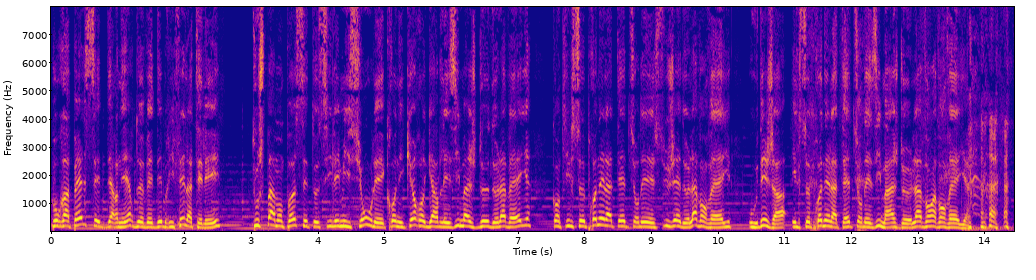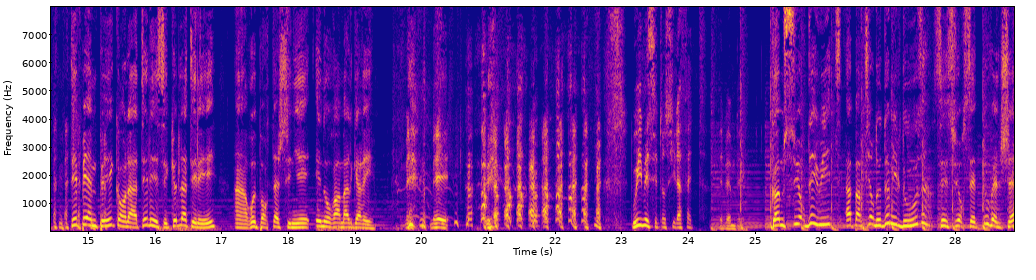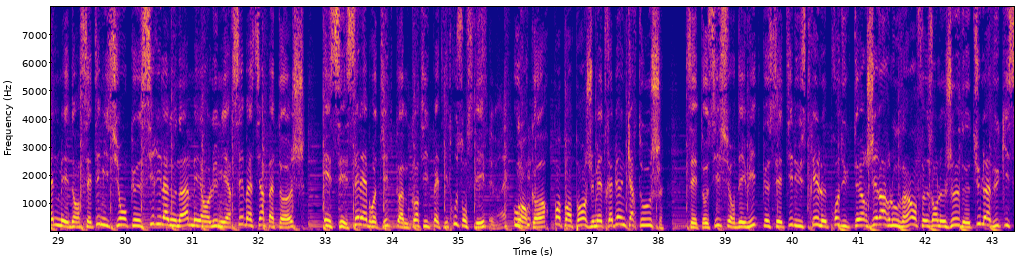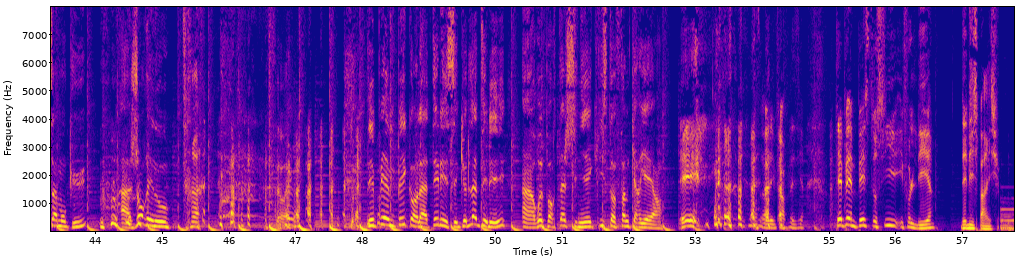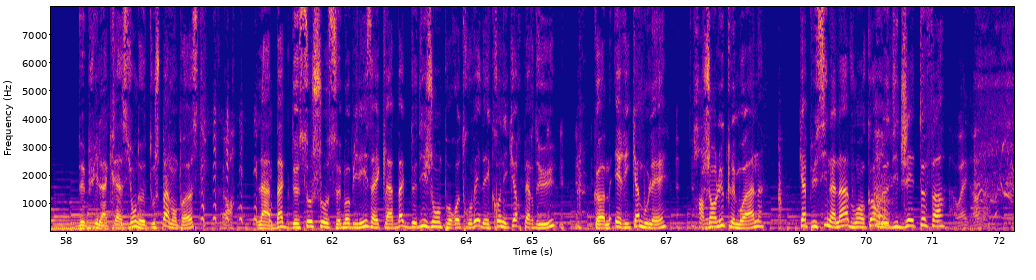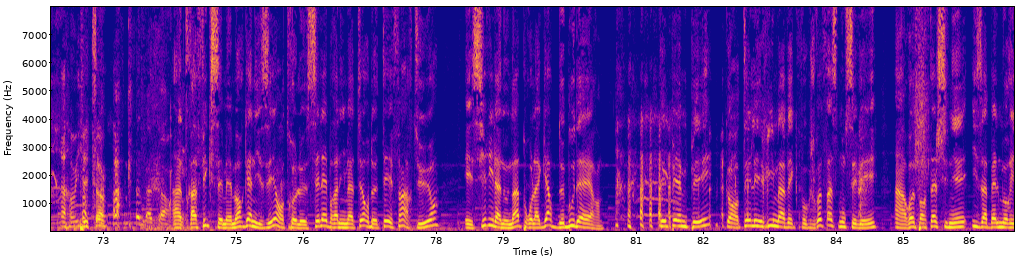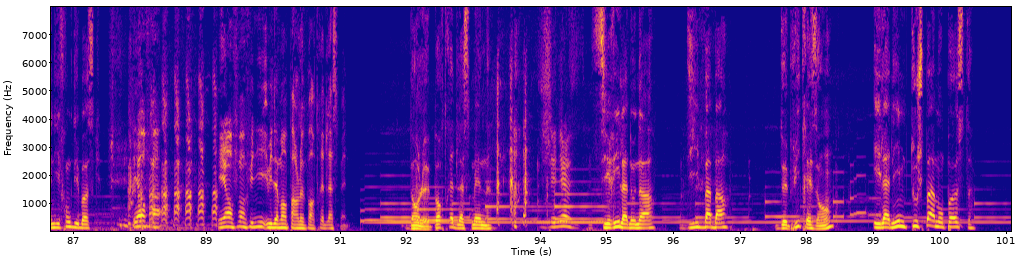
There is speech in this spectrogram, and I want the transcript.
Pour rappel, cette dernière devait débriefer la télé. Touche pas à mon poste, c'est aussi l'émission où les chroniqueurs regardent les images d'eux de la veille quand ils se prenaient la tête sur des sujets de l'avant-veille ou déjà ils se prenaient la tête sur des images de l'avant-avant-veille. TPMP quand la télé c'est que de la télé, un reportage signé Enora Malgaré. Mais, mais... oui, mais c'est aussi la fête BMP. Comme sur D8, à partir de 2012, c'est sur cette nouvelle chaîne, mais dans cette émission que Cyril Hanouna met en lumière Sébastien Patoche et ses célèbres titres comme Quand il pète, il trouve son slip, C'est vrai. ou encore Pan Pan Pan, je lui mettrais bien une cartouche. C'est aussi sur D8 que s'est illustré le producteur Gérard Louvain en faisant le jeu de Tu l'as vu qui ça mon cul à Jean Reno. TPMP quand la télé c'est que de la télé, un reportage signé Christophe Fin de Carrière. Et ça va les faire plaisir. TPMP, c'est aussi, il faut le dire, des disparitions. Depuis la création de Touche pas à mon poste, la BAC de Sochaux se mobilise avec la BAC de Dijon pour retrouver des chroniqueurs perdus, comme Eric Amoulet, Jean-Luc Lemoine, Capucine Anave ou encore le DJ Teufa. Ah ouais, grave. Ah oui. Putain. Un trafic s'est même organisé entre le célèbre animateur de TF1 Arthur et Cyril Hanouna pour la garde de Boudère. TPMP, quand télé rime avec Faut que je refasse mon CV, un reportage signé Isabelle Morini-Franck Dubosc. Et enfin, et enfin, on finit évidemment par le portrait de la semaine. Dans le portrait de la semaine, Génial. Cyril Hanouna, dit Baba. Depuis 13 ans, il anime Touche pas à mon poste.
